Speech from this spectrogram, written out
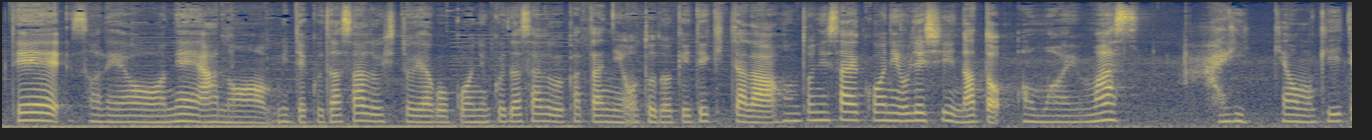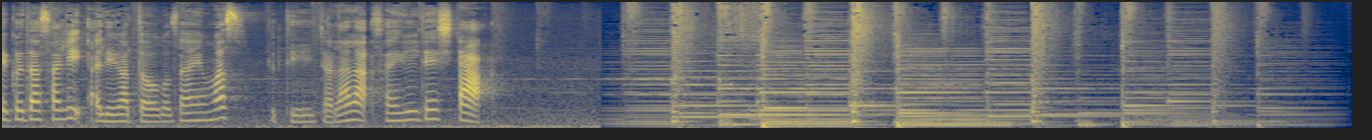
てそれをねあの見てくださる人やご購入くださる方にお届けできたら本当に最高に嬉しいなと思います。はい。今日も聞いてくださりありがとうございます。プティートララさゆりでした。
